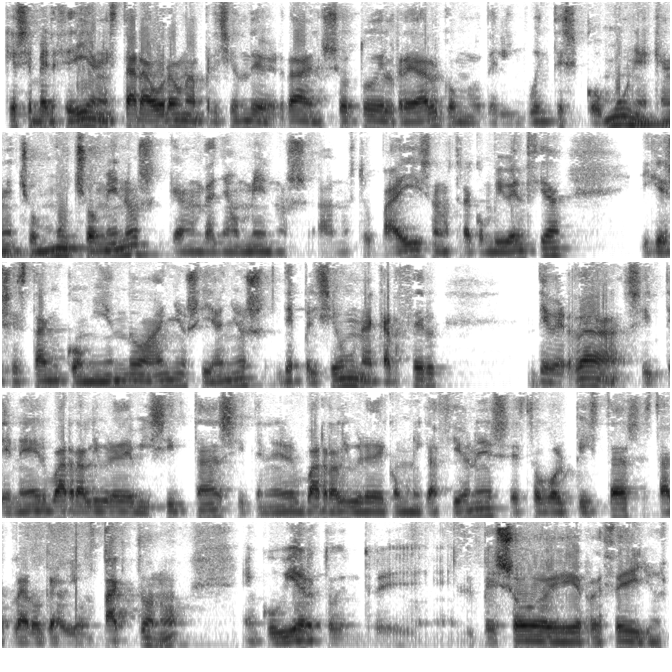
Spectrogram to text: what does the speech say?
que se merecerían estar ahora una prisión de verdad en Soto del Real como delincuentes comunes que han hecho mucho menos, que han dañado menos a nuestro país, a nuestra convivencia y que se están comiendo años y años de prisión una cárcel de verdad, sin tener barra libre de visitas, sin tener barra libre de comunicaciones, estos golpistas, está claro que había un pacto, ¿no? Encubierto entre el PSOE, RC y Junts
